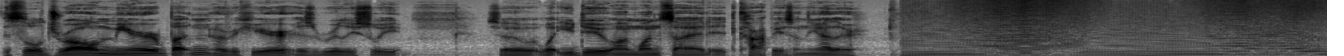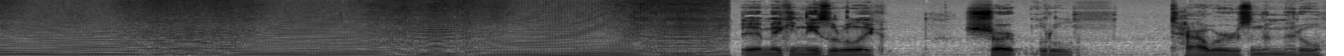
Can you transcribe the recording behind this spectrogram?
This little draw mirror button over here is really sweet. So what you do on one side, it copies on the other. Yeah, making these little like sharp little towers in the middle.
